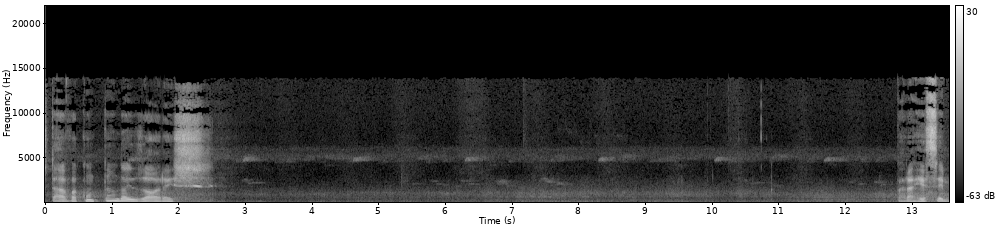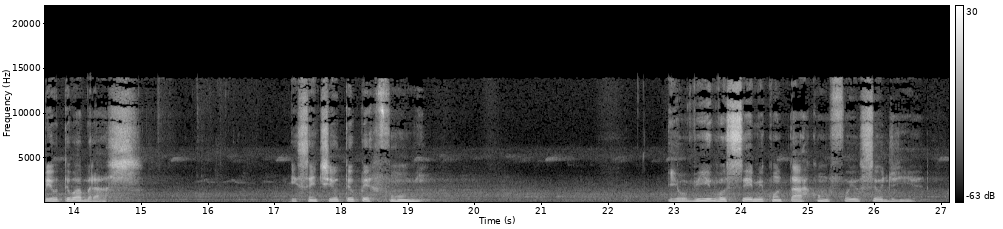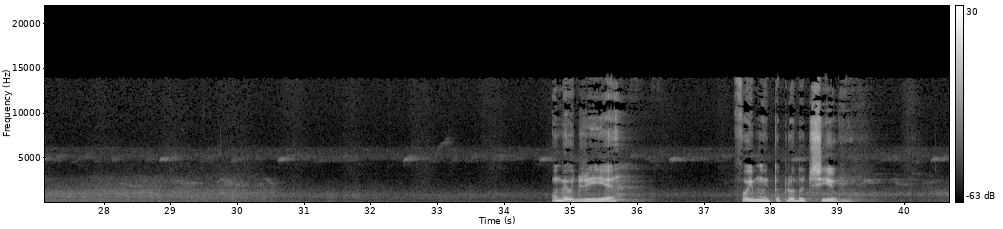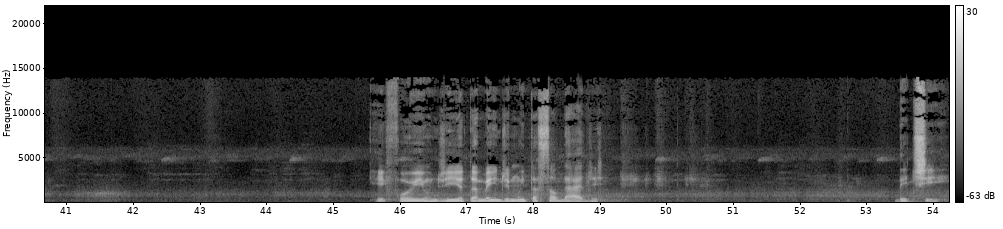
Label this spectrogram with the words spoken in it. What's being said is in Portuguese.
Estava contando as horas. Para receber o teu abraço e sentir o teu perfume. e ouvi você me contar como foi o seu dia. O meu dia foi muito produtivo. E foi um dia também de muita saudade. de ti,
